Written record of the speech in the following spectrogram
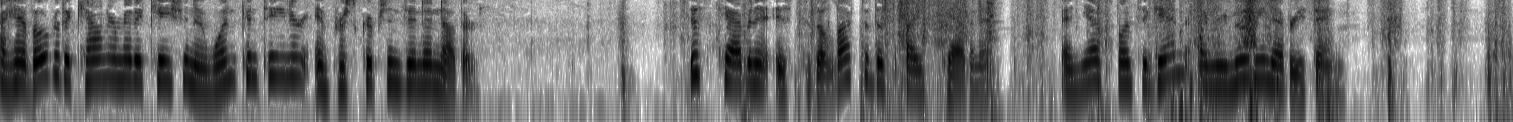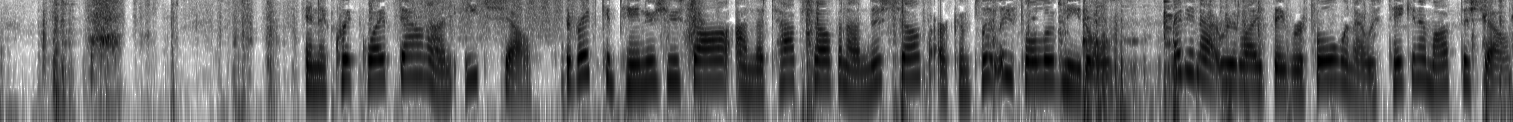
I have over-the-counter medication in one container and prescriptions in another. This cabinet is to the left of the spice cabinet. And yes, once again, I'm removing everything. And a quick wipe down on each shelf. The red containers you saw on the top shelf and on this shelf are completely full of needles. I did not realize they were full when I was taking them off the shelf.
